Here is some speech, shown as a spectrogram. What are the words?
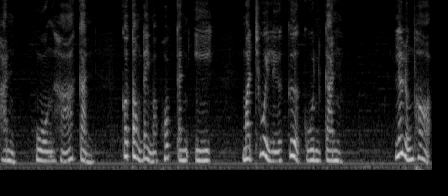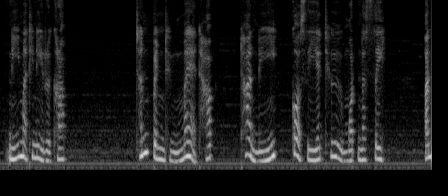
พันห่วงหากัน ก็ต้องได้มาพบกันอีก มาช่วยเหลือเกื้อกูลกัน แล้วหลวงพ่อหนีมาที่นี่หรือครับ ฉันเป็นถึงแม่ทัพถ้าหนีก็เสียชื่อหมดนะสิ อัน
